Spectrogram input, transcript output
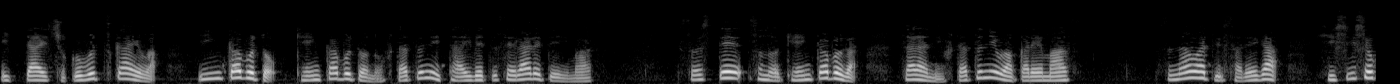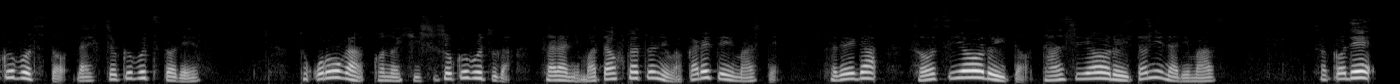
一体植物界は、陰株と剣株との二つに大別せられています。そしてその剣株がさらに二つに分かれます。すなわちそれが皮脂植物と裸子植物とです。ところが、この皮脂植物がさらにまた二つに分かれていまして、それが草子葉類と単子葉類とになります。そこで、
